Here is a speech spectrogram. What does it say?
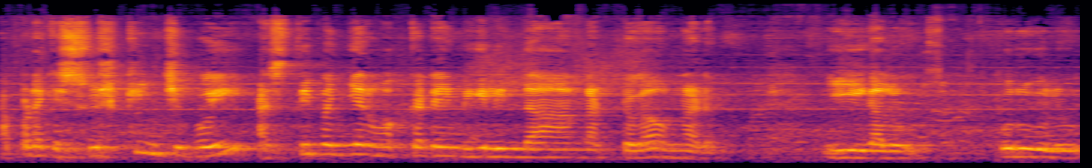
అప్పటికి శుష్కించిపోయి అస్థిపంజరం ఒక్కటే మిగిలిందా అన్నట్టుగా ఉన్నాడు. ఈగలు పురుగులు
